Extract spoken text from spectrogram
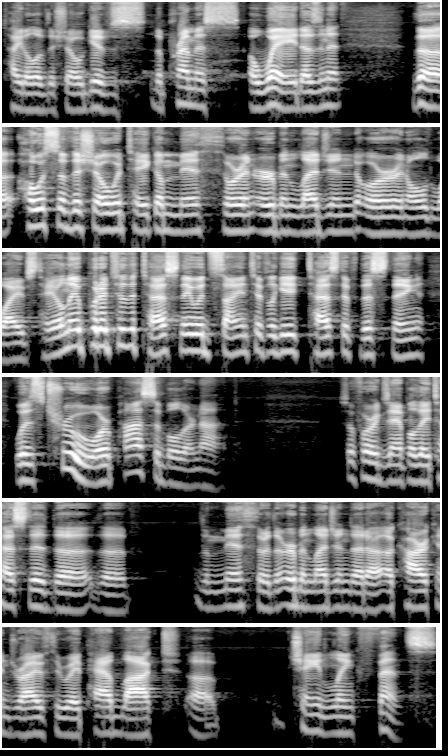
title of the show gives the premise away, doesn't it? The hosts of the show would take a myth or an urban legend or an old wives' tale and they would put it to the test. They would scientifically test if this thing was true or possible or not. So, for example, they tested the, the, the myth or the urban legend that a, a car can drive through a padlocked uh, chain link fence.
